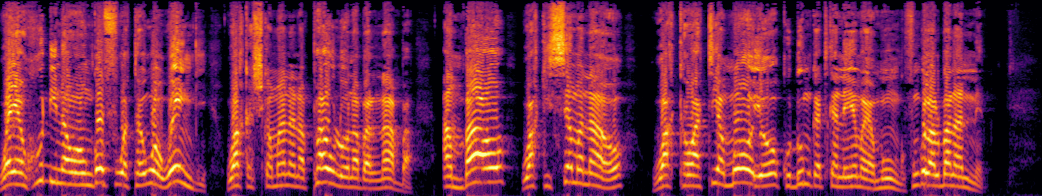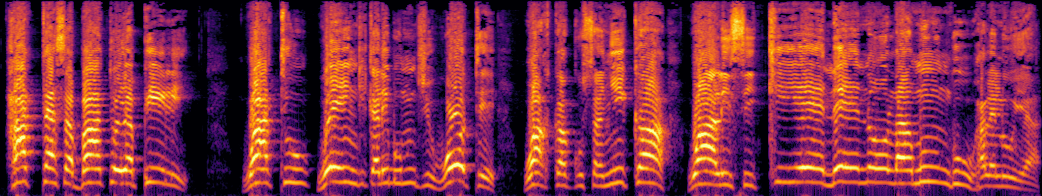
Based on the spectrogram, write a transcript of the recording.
wayahudi na waongofu wataua wengi wakashikamana na paulo na barnaba ambao wakisema nao wakawatia moyo kudumu katika neema ya mungu. Fungu la 44 hata sabato ya pili watu wengi karibu mji wote wakakusanyika walisikie neno la mungu. Haleluya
